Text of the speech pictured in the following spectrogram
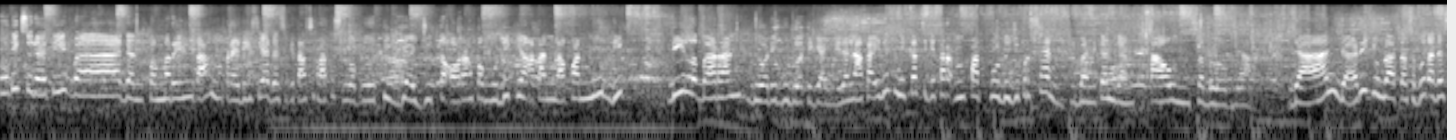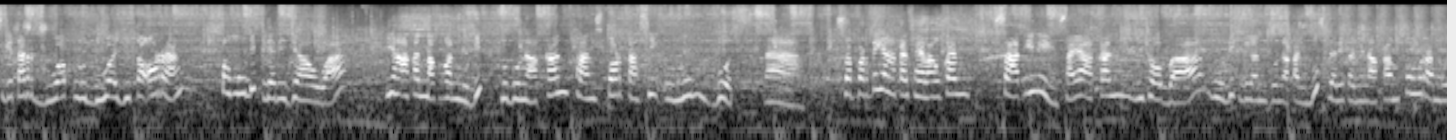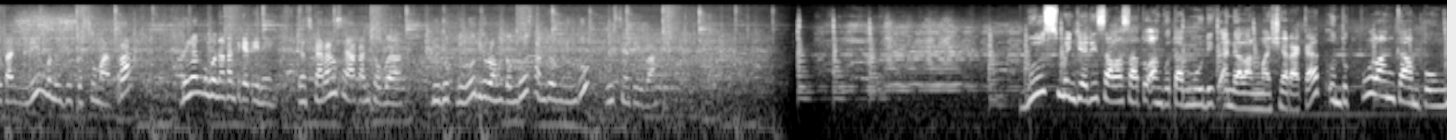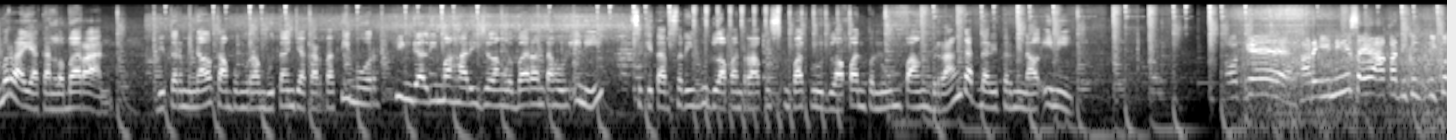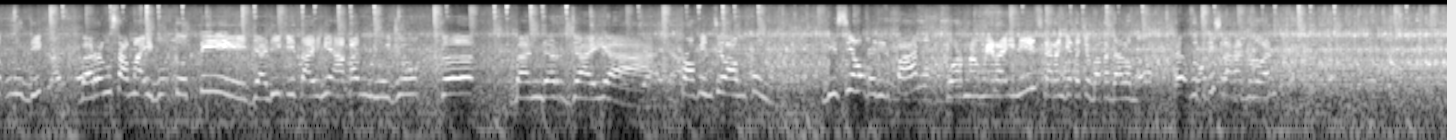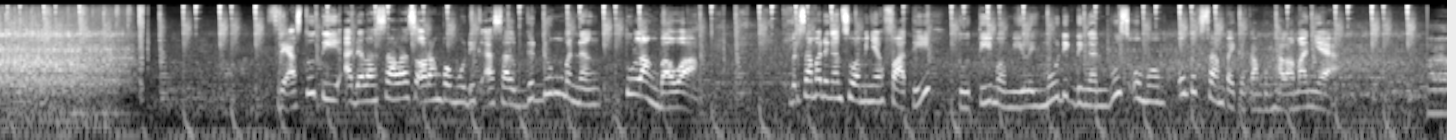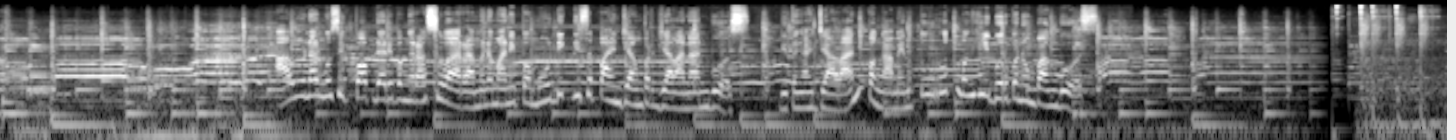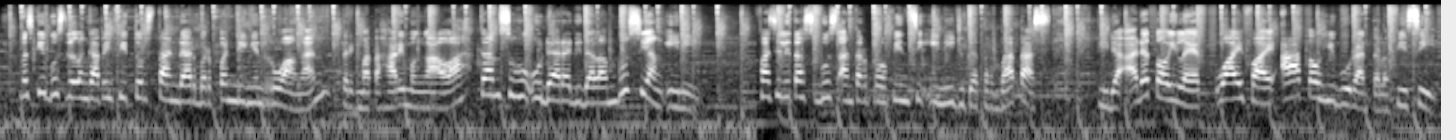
mudik sudah tiba dan pemerintah memprediksi ada sekitar 123 juta orang pemudik yang akan melakukan mudik di Lebaran 2023 ini. Dan angka ini meningkat sekitar 47 persen dibandingkan dengan tahun sebelumnya. Dan dari jumlah tersebut ada sekitar 22 juta orang pemudik dari Jawa yang akan melakukan mudik menggunakan transportasi umum bus. Nah, seperti yang akan saya lakukan saat ini, saya akan mencoba mudik dengan menggunakan bus dari Terminal Kampung Rambutan ini menuju ke Sumatera dengan menggunakan tiket ini. Dan sekarang saya akan coba duduk dulu di ruang tunggu sambil menunggu busnya tiba. Bus menjadi salah satu angkutan mudik andalan masyarakat untuk pulang kampung merayakan Lebaran. Di Terminal Kampung Rambutan, Jakarta Timur, hingga lima hari jelang Lebaran tahun ini, sekitar 1.848 penumpang berangkat dari terminal ini. Oke, hari ini saya akan ikut-ikut mudik bareng sama Ibu Tuti. Jadi kita ini akan menuju ke Bandar Jaya, Provinsi Lampung. Bisnya udah di depan, warna merah ini. Sekarang kita coba ke dalam. Eh, Bu Tuti silakan duluan. Sri Astuti adalah salah seorang pemudik asal Gedung Meneng, Tulang Bawang. Bersama dengan suaminya Fatih, Tuti memilih mudik dengan bus umum untuk sampai ke kampung halamannya. Alunan musik pop dari pengeras suara menemani pemudik di sepanjang perjalanan bus. Di tengah jalan, pengamen turut menghibur penumpang bus. Meski bus dilengkapi fitur standar berpendingin ruangan, terik matahari mengalahkan suhu udara di dalam bus yang ini fasilitas bus antar provinsi ini juga terbatas. Tidak ada toilet, wifi, atau hiburan televisi.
